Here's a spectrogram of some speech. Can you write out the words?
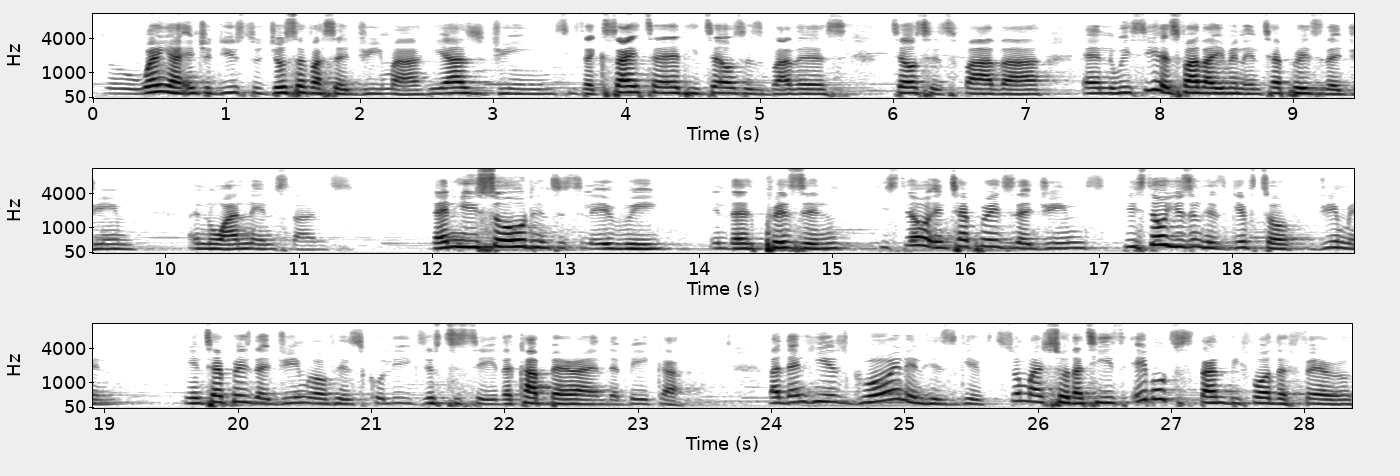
So when you're introduced to Joseph as a dreamer, he has dreams, he's excited, he tells his brothers, tells his father, and we see his father even interprets the dream in one instance. Then he's sold into slavery in the prison. He still interprets the dreams. He's still using his gift of dreaming. He interprets the dream of his colleagues, used to say, the cupbearer and the baker. But then he is growing in his gift, so much so that he is able to stand before the Pharaoh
